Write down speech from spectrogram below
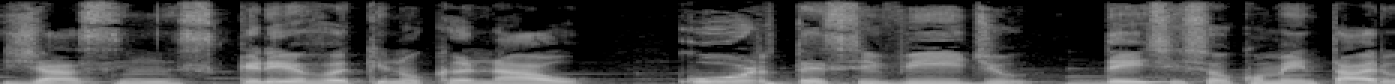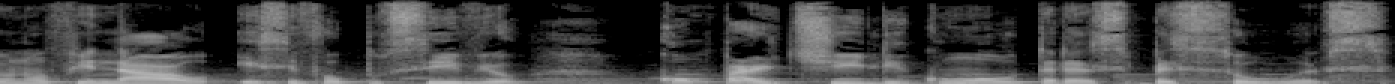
já se inscreva aqui no canal, curta esse vídeo, deixe seu comentário no final e, se for possível, compartilhe com outras pessoas.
